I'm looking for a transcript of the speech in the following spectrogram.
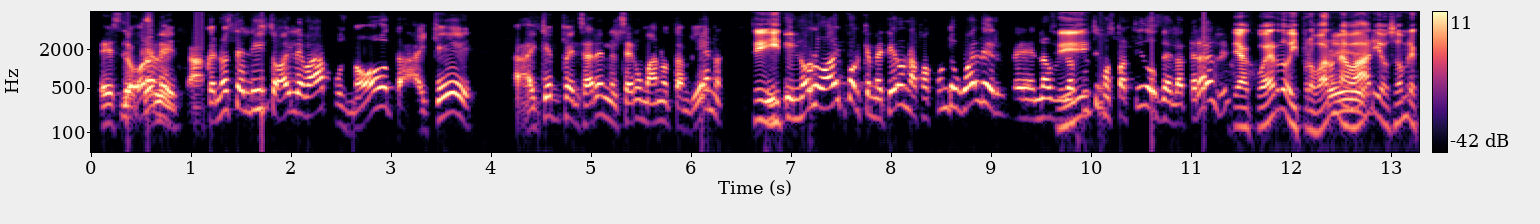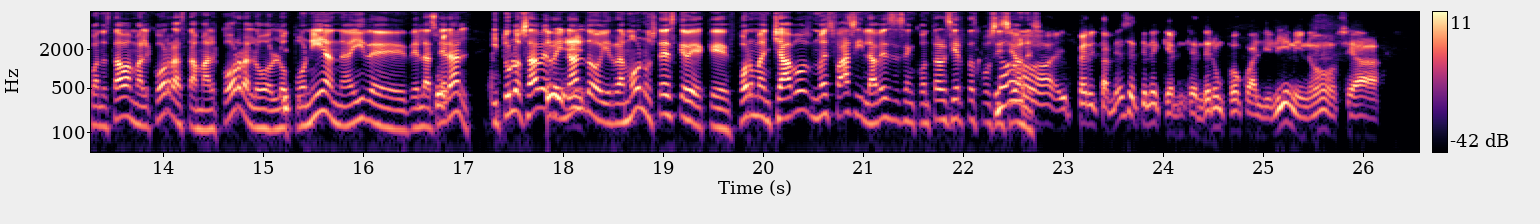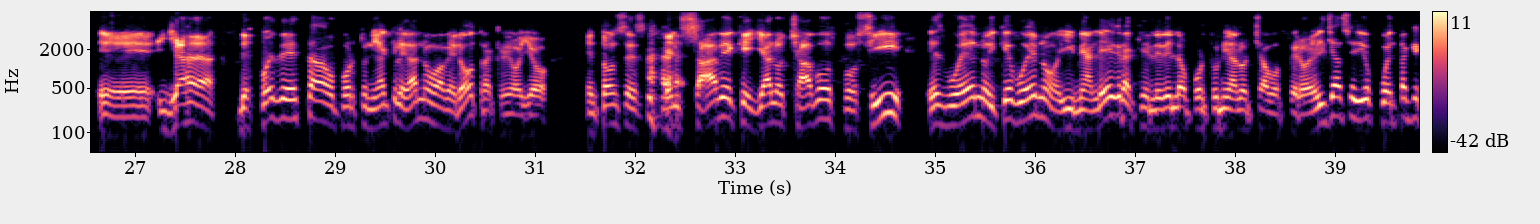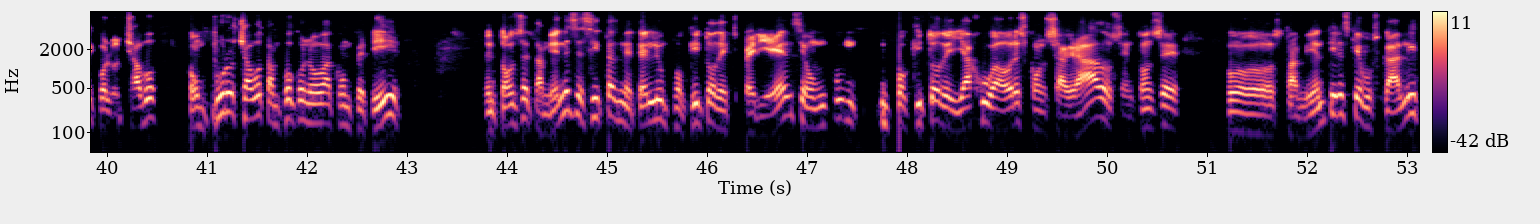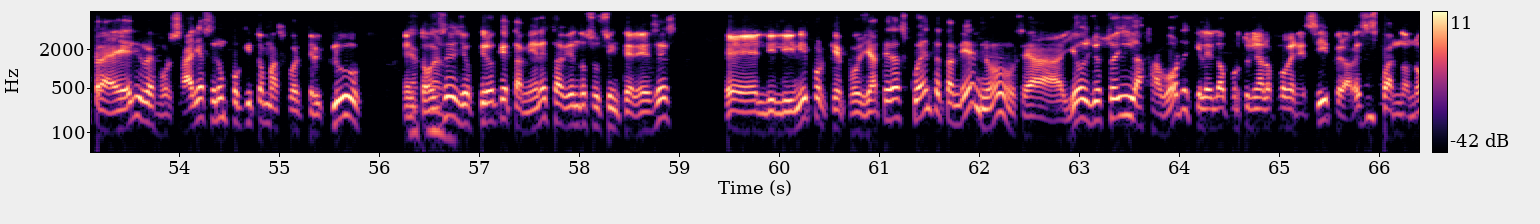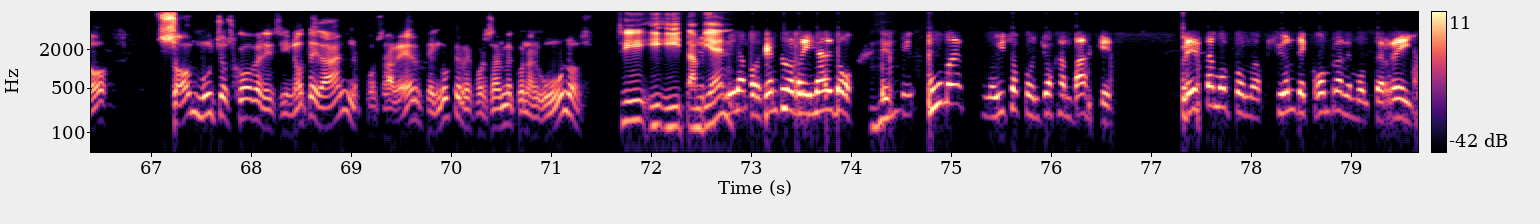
Este, órale, aunque no esté listo, ahí le va, pues no, hay que, hay que pensar en el ser humano también. Sí, Y, y no lo hay porque metieron a Facundo Waller en los, Sí. los últimos partidos de lateral. ¿eh? De acuerdo, y probaron Sí. a varios, hombre, cuando estaba Malcorra, hasta Malcorra lo, lo ponían ahí de, de lateral. Y tú lo sabes, Sí. Reinaldo y Ramón, ustedes que, que forman chavos, no es fácil a veces encontrar ciertas posiciones. No, pero también se tiene que entender un poco a Lilini, ¿no? O sea, eh, ya después de esta oportunidad que le dan no va a haber otra, creo yo. Entonces, él sabe que ya los chavos, pues sí, es bueno y qué bueno, y me alegra que le dé la oportunidad a los chavos, pero él ya se dio cuenta que con los chavos, con puros chavos tampoco no va a competir. Entonces también necesitas meterle un poquito de experiencia, un, un- un poquito de ya jugadores consagrados. Entonces, pues también tienes que buscarle y traer y reforzar y hacer un poquito más fuerte el club. Entonces yo creo que también está viendo sus intereses eh, Lilini porque pues ya te das cuenta también, ¿no? O sea, yo, yo estoy a favor de que le dé la oportunidad a los jóvenes, sí, pero a veces cuando no son muchos jóvenes y no te dan, pues a ver, tengo que reforzarme con algunos. Sí, y, y también. Mira, por ejemplo, Reinaldo, Ujú. este, Pumas lo hizo con Johan Vázquez. Préstamo con opción de compra de Monterrey.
